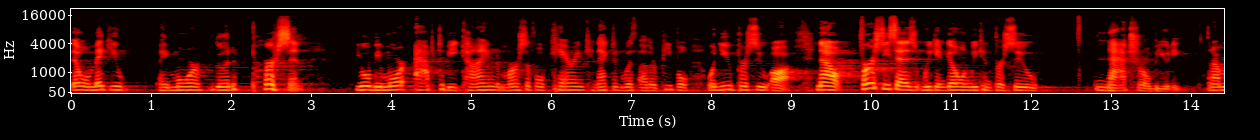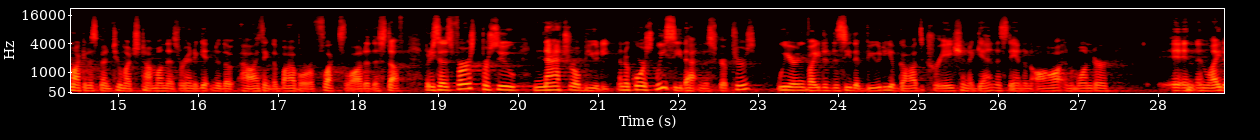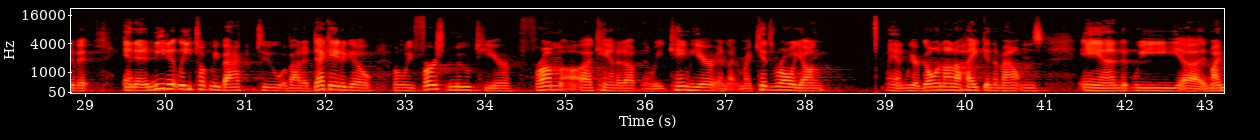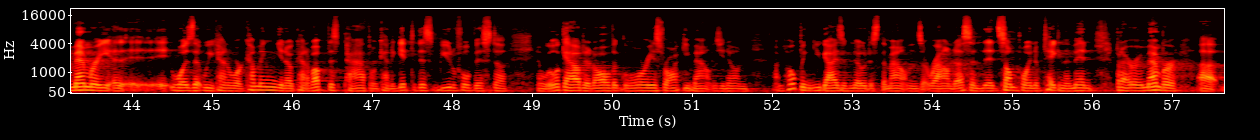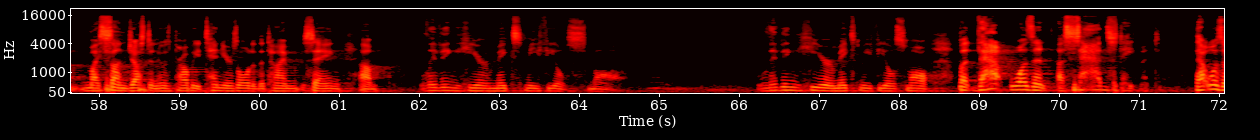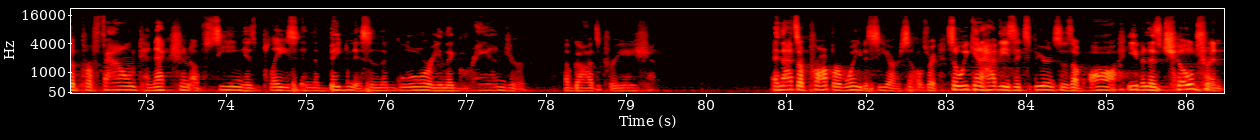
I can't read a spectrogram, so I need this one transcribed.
That will make you a more good person. You will be more apt to be kind, merciful, caring, connected with other people when you pursue awe. Now, first he says we can go and we can pursue natural beauty and I'm not going to spend too much time on this. We're going to get into the, how I think the Bible reflects a lot of this stuff. But he says, first pursue natural beauty. And of course, we see that in the scriptures. We are invited to see the beauty of God's creation again and stand in awe and wonder in, in light of it. And it immediately took me back to about a decade ago when we first moved here from uh, Canada. And we came here, and my kids were all young. And we were going on a hike in the mountains and we uh, in my memory uh, it was that we kind of were coming you know kind of up this path and we kind of get to this beautiful vista and we look out at all the glorious rocky mountains you know and i'm hoping you guys have noticed the mountains around us and at some point have taken them in but i remember uh, my son justin who was probably 10 years old at the time saying um, living here makes me feel small. Living here makes me feel small. But that wasn't a sad statement. That was a profound connection of seeing his place in the bigness and the glory and the grandeur of God's creation. And that's a proper way to see ourselves, right? So we can have these experiences of awe, even as children,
